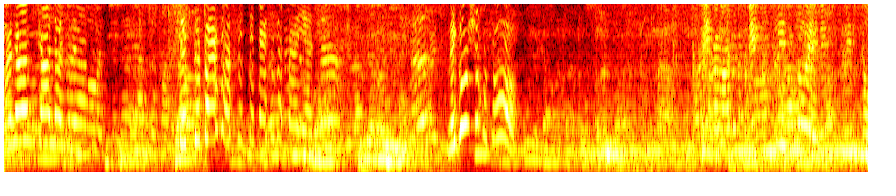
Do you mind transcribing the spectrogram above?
Manood ka, libre ako. 50 pesos, 50 pesos ang bayad. Negosyo ko to. Big, big screen to eh. Big screen to.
